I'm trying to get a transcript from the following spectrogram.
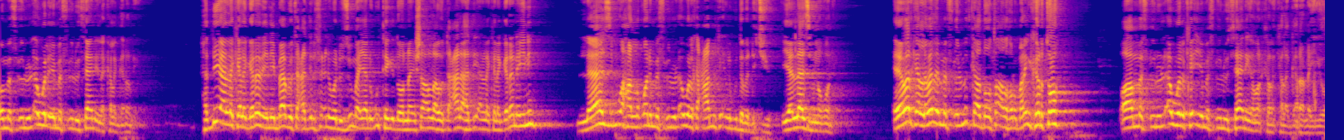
oo mafcuululawal iyo mafcuuluhaani la kala garanayo. Haddii aan la kala garanaynin baabu tacadilficli waluzuum ayaan ugu tegi doonnaa insha allahu tacala haddii aan la kala garanaynin laazim waxaa noqoni mafcuululawalka caamilka in lagu dabadhejiyo. Ayaa laazim noqoni. Ee marka labada mafcuul midkaa doonto aad horumarin karto waa mafcuululawalka iyo mafcuuluhaaniga marka la kala garanayo.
